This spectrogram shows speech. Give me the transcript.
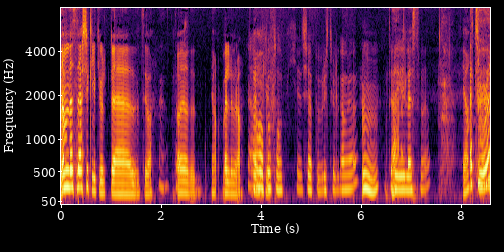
Nei, men det, det er skikkelig kult, uh, Tuva. Og, ja, veldig bra. Jeg Veldig håper kult. folk kjøper brukt julegaver i år. Mm. Etter de leste det. Ja. Jeg tror det.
